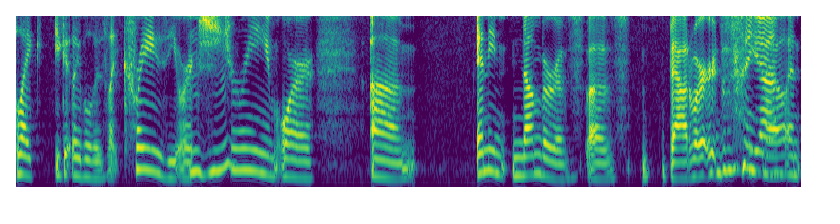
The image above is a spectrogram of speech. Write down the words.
Like you get labeled as like crazy or extreme or um, any number of of bad words, you Yeah. know. And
